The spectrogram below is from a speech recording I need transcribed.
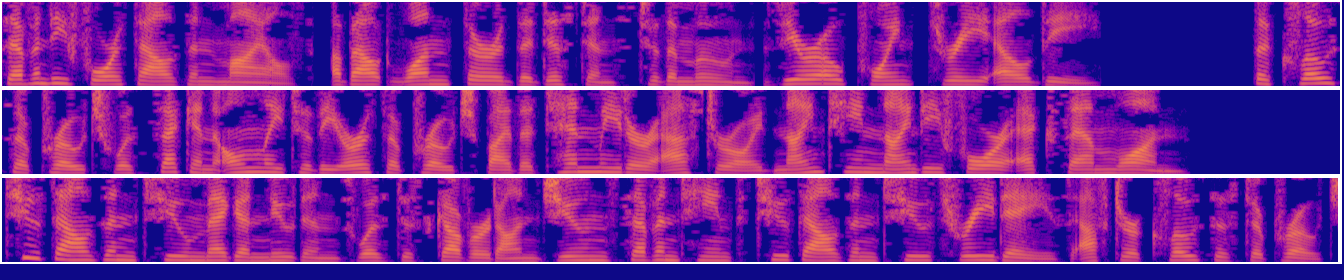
74,000 miles, about one-third the distance to the Moon, 0.3 ld. The close approach was second only to the Earth approach by the 10-meter asteroid 1994 XM1. 2002 meganewtons was discovered on June 17, 2002 three days after closest approach.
